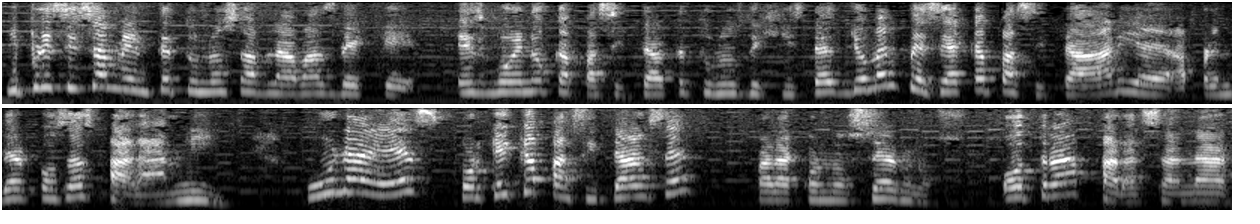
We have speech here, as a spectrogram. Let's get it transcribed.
Y precisamente tú nos hablabas de que es bueno capacitarte, tú nos dijiste, yo me empecé a capacitar y a aprender cosas para mí. Una es, ¿por qué capacitarse? Para conocernos, otra para sanar,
